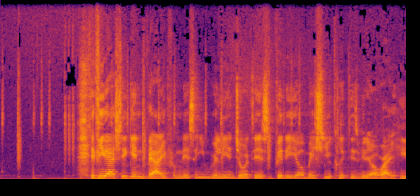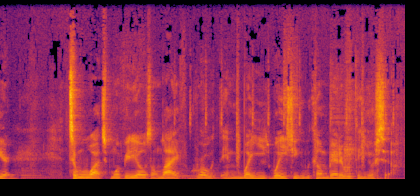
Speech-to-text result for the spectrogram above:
If you actually getting value from this and you really enjoyed this video, make sure you click this video right here to watch more videos on life, growth, and ways, ways you can become better within yourself.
